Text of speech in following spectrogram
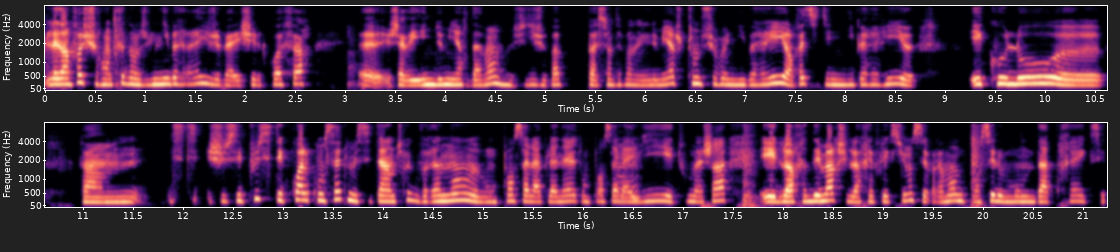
la dernière fois je suis rentrée dans une librairie je vais aller chez le coiffeur euh, j'avais une demi-heure d'avance je me suis dit je vais pas patienter pendant une demi-heure je tombe sur une librairie. En fait c'était une librairie euh, écolo euh, enfin je sais plus c'était quoi le concept mais c'était un truc vraiment euh, on pense à la planète on pense à la Mhm. vie et tout machin et leur démarche et leur réflexion c'est vraiment de penser le monde d'après etc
